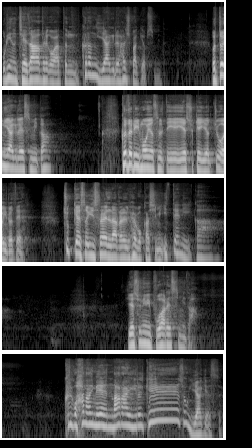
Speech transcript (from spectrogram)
우리는 제자들과 같은 그런 이야기를 할 수밖에 없습니다. 어떤 이야기를 했습니까? 그들이 모였을 때에 예수께 여쭈어 이르되 주께서 이스라엘 나라를 회복하심이 이때니까 예수님이 부활했습니다. 그리고 하나님의 나라의 일을 계속 이야기했어요.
